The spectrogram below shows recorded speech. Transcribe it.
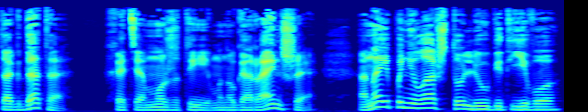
Тогда-то, хотя, может, и много раньше, она и поняла, что любит его.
